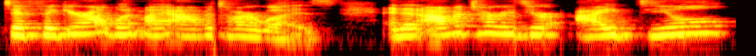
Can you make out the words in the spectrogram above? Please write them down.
to figure out what my avatar was. And an avatar is your ideal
